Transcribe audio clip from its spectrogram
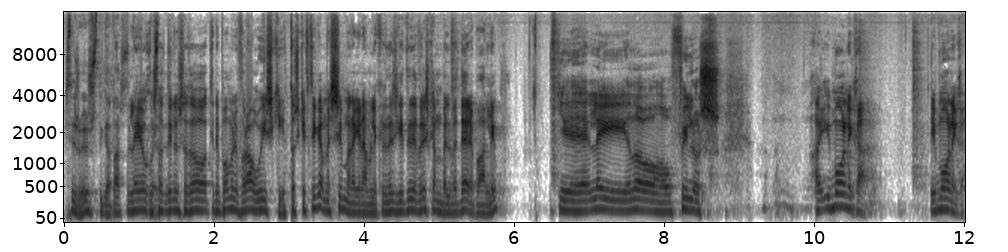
στη ζωή σου, στην κατάσταση. Λέει ο Κωνσταντίνος εδώ την επόμενη φορά whisky. Το σκεφτήκαμε σήμερα για να είμαι ειλικρινής, γιατί δεν βρίσκαμε μπελβεντέρε πάλι. Και λέει εδώ ο φίλος. Η Μόνικα. Η Μόνικα.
